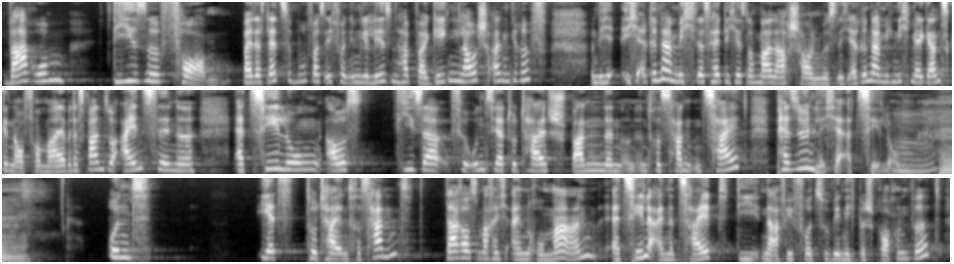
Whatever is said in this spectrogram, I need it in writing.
Warum diese Form. Weil das letzte Buch, was ich von ihm gelesen habe, war Gegenlauschangriff. Und ich, ich erinnere mich, das hätte ich jetzt nochmal nachschauen müssen, ich erinnere mich nicht mehr ganz genau formal, aber das waren so einzelne Erzählungen aus dieser für uns ja total spannenden und interessanten Zeit, persönliche Erzählungen. Mhm. Und jetzt total interessant, daraus mache ich einen Roman, erzähle eine Zeit, die nach wie vor zu wenig besprochen wird.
